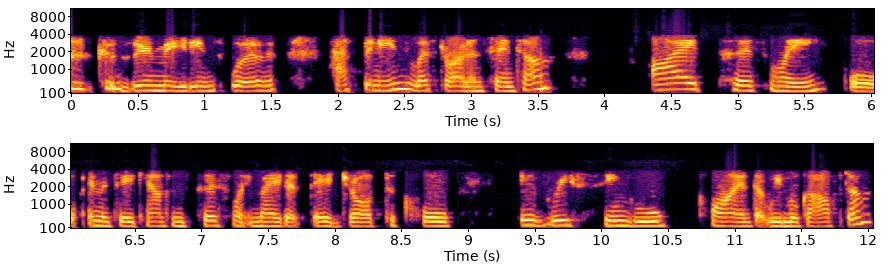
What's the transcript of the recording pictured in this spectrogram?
because Zoom meetings were happening left, right, and centre. I personally, or M&C accountants personally, made it their job to call every single client that we look after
